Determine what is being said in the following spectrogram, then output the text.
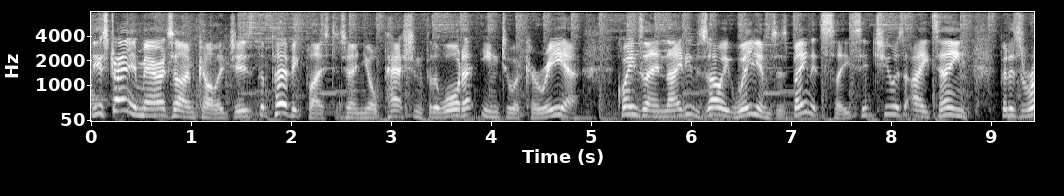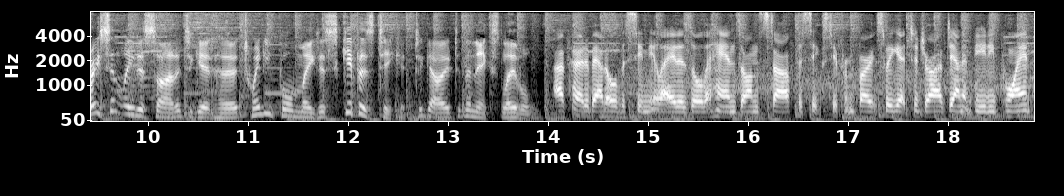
The Australian Maritime College is the perfect place to turn your passion for the water into a career. Queensland native Zoe Williams has been at sea since she was 18, but has recently decided to get her 24 metre skipper's ticket to go to the next level. I've heard about all the simulators, all the hands-on stuff, the six different boats we get to drive down at Beauty Point.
